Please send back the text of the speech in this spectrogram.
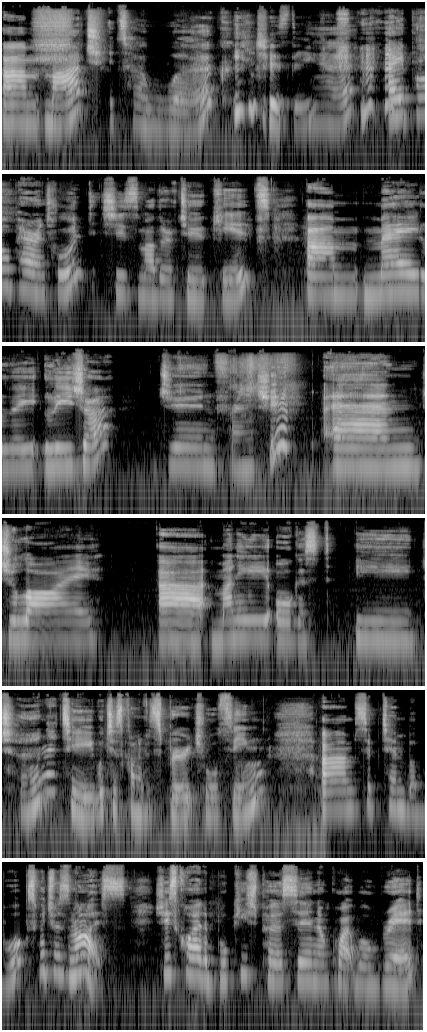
Um, March, it's her work. Interesting. Yeah. April, parenthood. She's mother of two kids. Um, May, le- leisure. June, friendship. And July, uh, money. August, eternity, which is kind of a spiritual thing. Um, September, books, which was nice. She's quite a bookish person and quite well read.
